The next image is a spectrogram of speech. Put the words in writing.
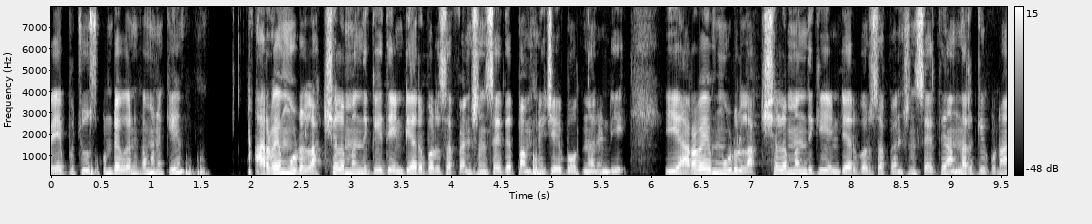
రేపు చూసుకుంటే కనుక మనకి అరవై మూడు లక్షల మందికి అయితే ఎన్టీఆర్ భరోసా పెన్షన్స్ అయితే పంపిణీ చేయబోతున్నారండి. ఈ అరవై మూడు లక్షల మందికి ఎన్టీఆర్ భరోసా పెన్షన్స్ అయితే అందరికీ కూడా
